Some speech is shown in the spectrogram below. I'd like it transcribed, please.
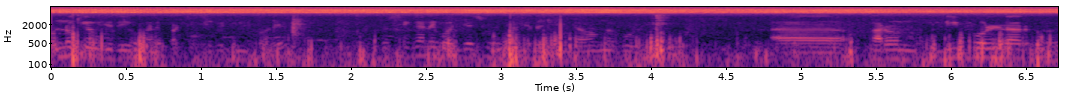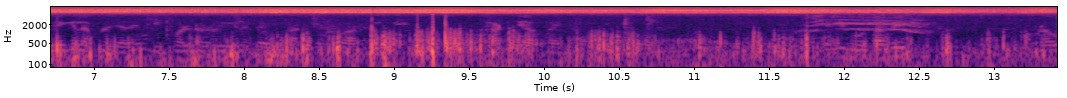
অন্য কেউ যদি ওখানে পার্টিসিপেটিং করে তো সেখানে পঞ্চায়েত সমিতি সেটা কারণ ডিপ হোল্ডার হয়ে গেলে আপনারা জানেন ডিপ হোল্ডার হয়ে গেলে তো তার তো আর ঘাট দেওয়া হয় না। সেই মোতাবেক আমরাও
